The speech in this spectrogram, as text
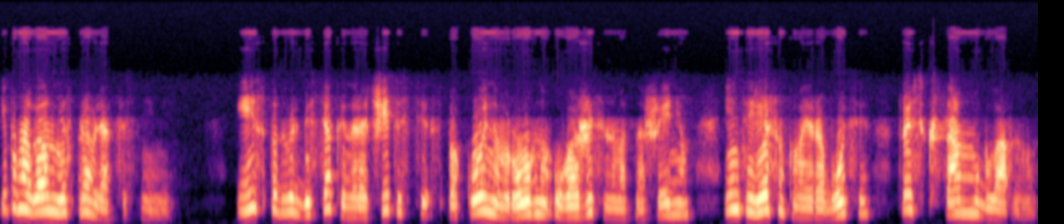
и помогал мне справляться с ними. И исподволь, без всякой нарочитости, спокойным, ровным, уважительным отношением, интересом к моей работе, то есть к самому главному.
